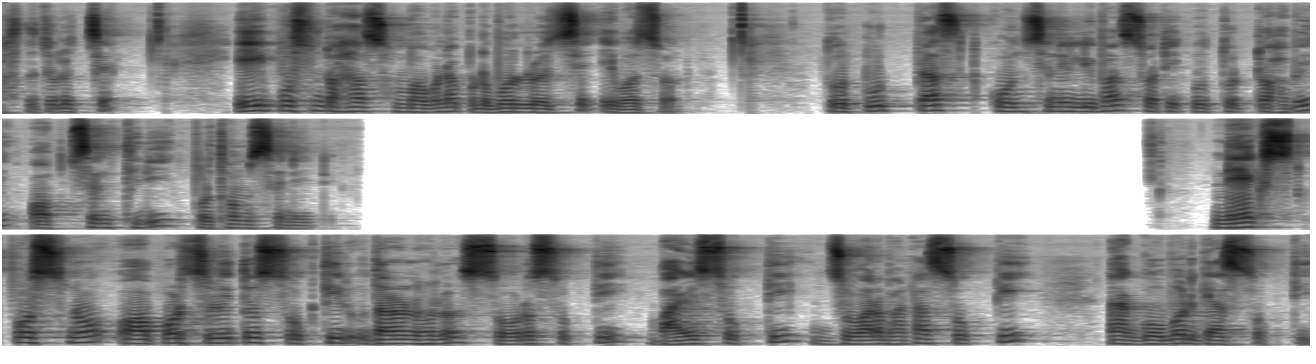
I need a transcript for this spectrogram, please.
আসতে চলেছে। এই প্রশ্নটা আসার সম্ভাবনা প্রবল রয়েছে এবছর। তো টুথব্রাস্ট কোন শ্রেণির লিভার সঠিক উত্তরটা হবে অপশন থ্রি প্রথম শ্রেণির। নেক্সট প্রশ্ন, অপ্রচলিত শক্তির উদাহরণ হলো সৌরশক্তি বায়ু শক্তি জোয়ার ভাটার শক্তি না গোবর গ্যাস শক্তি?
